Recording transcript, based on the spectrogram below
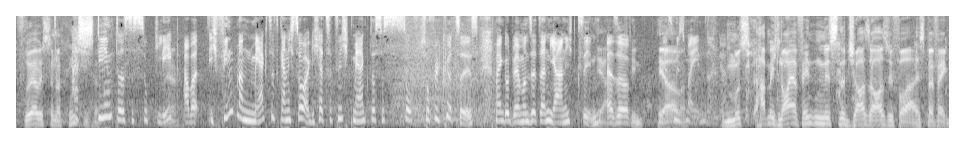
früher habe ich so nach hinten. Ah, stimmt, du hast es so klebt. Ja. Aber ich finde, man merkt es jetzt gar nicht so arg. Ich hätte jetzt nicht gemerkt, dass es so, so viel kürzer ist. Mein Gott, wir haben uns jetzt ein Jahr nicht gesehen. Ja, also, stimmt. Ja, das müssen wir ändern. Gell? Muss, habe mich neu erfinden müssen und schau so aus wie vorher. Ist perfekt.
